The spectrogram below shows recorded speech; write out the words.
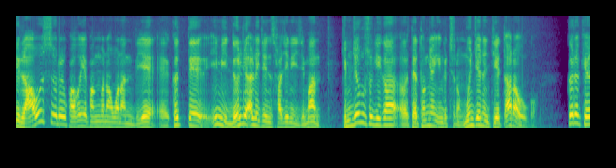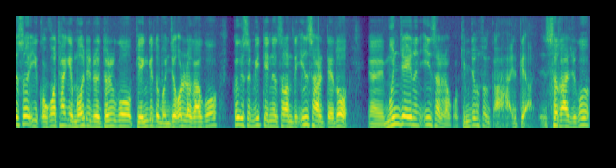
이 라오스를 과거에 방문하고 난 뒤에 그때 이미 널리 알려진 사진이지만 김정숙이가 어, 대통령인 것처럼 문제는 뒤에 따라오고 그렇게 해서 이 꼿꼿하게 머리를 들고 비행기도 먼저 올라가고 거기서 밑에 있는 사람들 인사할 때도 문재인은 인사를 하고 김정숙은 아 이렇게 서가지고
